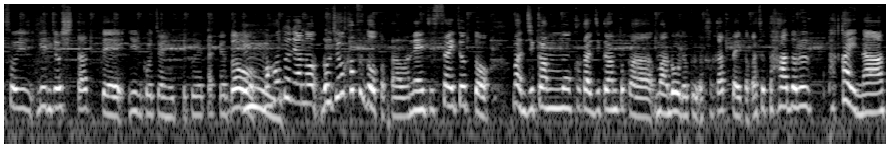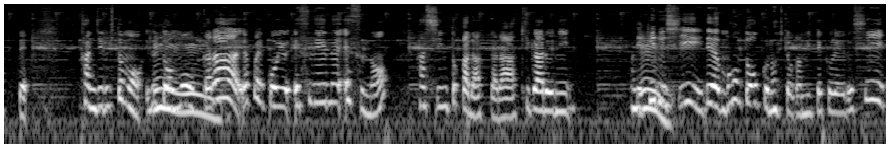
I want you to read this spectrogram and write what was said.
そういう現状したってゆりこちゃん言ってくれたけど、うん。まあ、本当にあの路上活動とかはね実際ちょっと、まあ、時間もかかる時間とか、まあ、労力がかかったりとかちょっとハードル高いなって感じる人もいると思うから、やっぱりこういう SNS の発信とかだったら気軽にできるし、でもう本当多くの人が見てくれるし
